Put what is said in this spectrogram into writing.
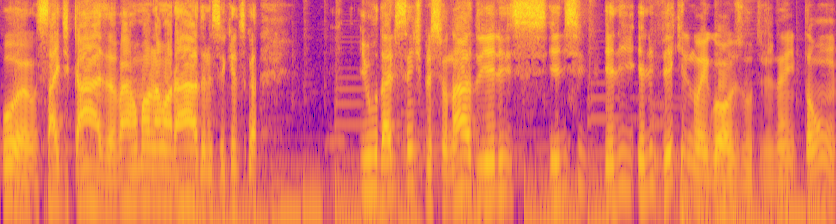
pô, sai de casa, vai arrumar um namorado, não sei o que, não sei o que. E o ele se sente pressionado e ele, ele, se, ele, ele vê que ele não é igual aos outros, né? Então,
